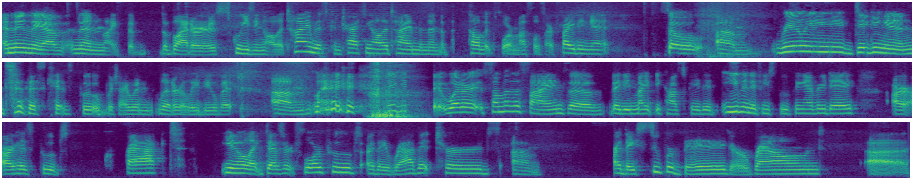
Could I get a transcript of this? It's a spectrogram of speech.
and then they have and then like the, the bladder is squeezing all the time it's contracting all the time and then the pelvic floor muscles are fighting it so um, really digging into this kid's poop which i wouldn't literally do but um, like, what are some of the signs of that he might be constipated even if he's pooping every day are, are his poops cracked you know like desert floor poops are they rabbit turds um, are they super big or round? Uh,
